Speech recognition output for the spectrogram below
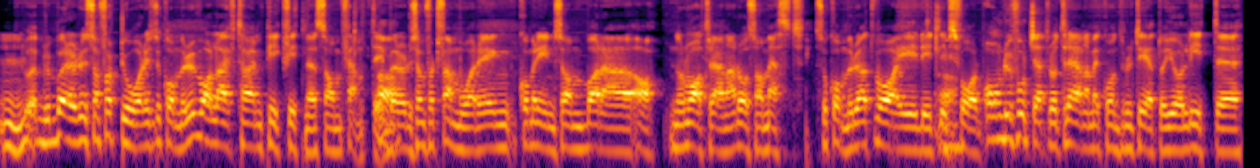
Då Börjar du som 40-åring så kommer du vara lifetime peak fitness som 50. Ja. Börjar du som 45-åring, kommer in som bara ja, normaltränare då som mest, så kommer du att vara i ditt livsform. Om du fortsätter att träna med kontinuitet och gör lite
